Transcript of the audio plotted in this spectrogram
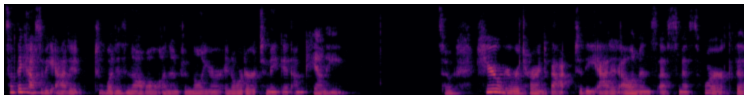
Something has to be added to what is novel and unfamiliar in order to make it uncanny. So here we returned back to the added elements of Smith's work the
